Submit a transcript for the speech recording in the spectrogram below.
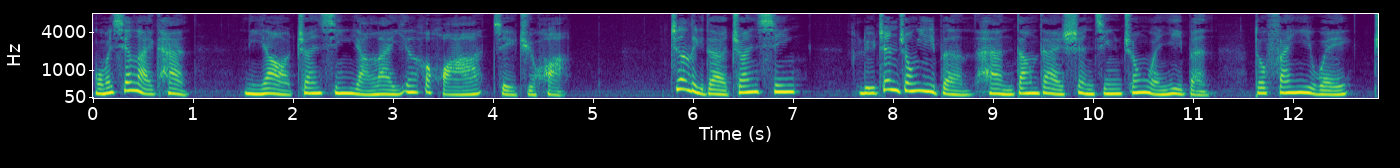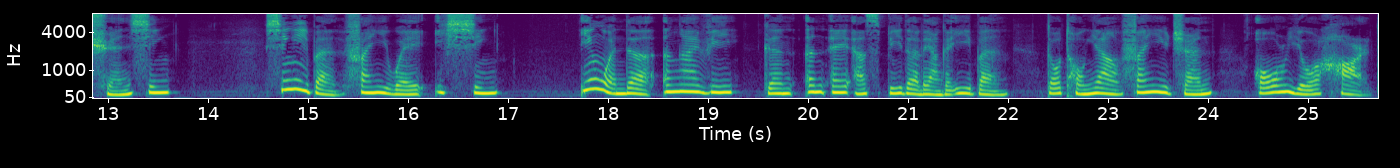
我们先来看。你要专心仰赖耶和华这句话，这里的专心，吕正中译本和当代圣经中文译本都翻译为全新，新译本翻译为一心。英文的 NIV 跟 NASB 的两个译本都同样翻译成 All Your Heart，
